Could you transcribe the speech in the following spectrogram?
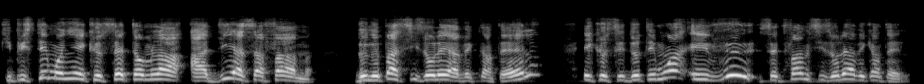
qui puissent témoigner que cet homme-là a dit à sa femme de ne pas s'isoler avec un tel, et que ces deux témoins aient vu cette femme s'isoler avec un tel.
